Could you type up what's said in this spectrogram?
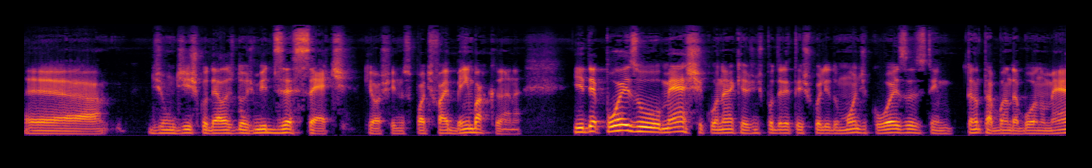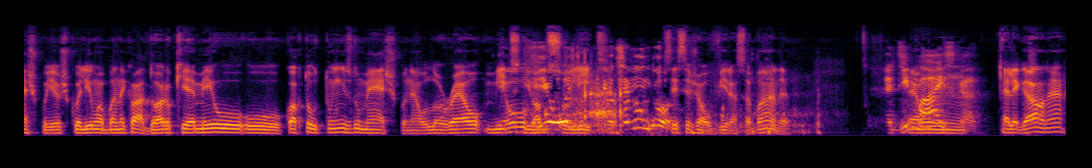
É, de um disco dela de 2017, que eu achei no Spotify bem bacana. E depois o México, né? Que a gente poderia ter escolhido um monte de coisas, tem tanta banda boa no México, e eu escolhi uma banda que eu adoro, que é meio o Cocteau Twins do México, né? O Laurel Eu Meets the hoje Obsolete. você mandou. Não sei se vocês já ouviram essa banda. É demais, É um- cara. É legal, né?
